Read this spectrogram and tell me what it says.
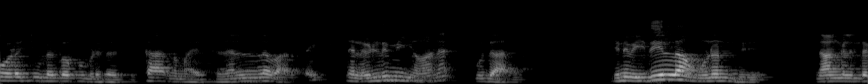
கோலச்சூழல் வெப்பம் எடுக்கிறதுக்கு காரணமா இருக்கு. நல்ல வார்த்தை நல்ல எளிமையான உதாரணம். எனவே இதையெல்லாம் உணர்ந்து நாங்கள் இந்த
